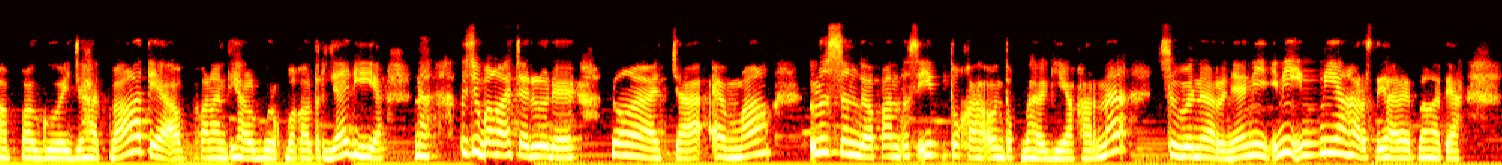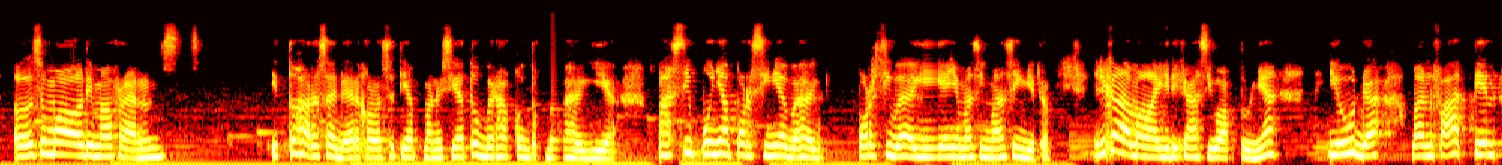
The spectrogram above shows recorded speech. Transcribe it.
Apa gue jahat banget ya? Apa nanti hal buruk bakal terjadi ya? Nah, lu coba ngaca dulu deh. Lu ngaca, emang lu senggak pantas itu kah untuk bahagia? Karena sebenarnya nih, ini ini yang harus diharap banget ya. Lo semua Ultima Friends itu harus sadar kalau setiap manusia tuh berhak untuk bahagia. Pasti punya porsinya bahagia porsi bahagianya masing-masing gitu. Jadi kalau emang lagi dikasih waktunya, ya udah manfaatin.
